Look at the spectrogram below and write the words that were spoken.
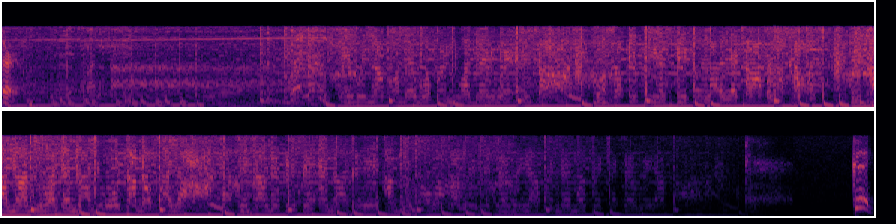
the rocket would need Technologist this much KS3 power. Radio Show. This much power. Today's host, This much power. Kenneth Saunders III. This much power. Good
